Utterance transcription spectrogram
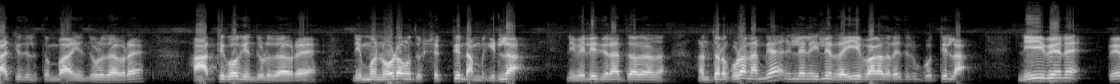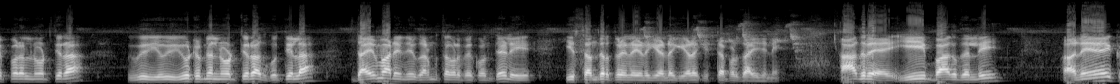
ರಾಜ್ಯದಲ್ಲಿ ತುಂಬ ಹಿಂದುಳಿದವ್ರೆ, ಆರ್ಥಿಕವಾಗಿ ಹಿಂದುಳಿದವ್ರೆ. ನಿಮ್ಮ ನೋಡೋ ಒಂದು ಶಕ್ತಿ ನಮಗಿಲ್ಲ. ನೀವು ಎಲ್ಲಿದ್ದೀರಾ ಅಂತ ಅಂತಲೂ ಕೂಡ ನಮಗೆ ಇಲ್ಲಿನ ಇಲ್ಲಿನ ಈ ಭಾಗದ ರೈತರಿಗೆ ಗೊತ್ತಿಲ್ಲ. ನೀವೇನೇ ಪೇಪರಲ್ಲಿ ನೋಡ್ತೀರಾ ಯೂಟ್ಯೂಬ್ನಲ್ಲಿ ನೋಡ್ತೀರಾ, ಅದು ಗೊತ್ತಿಲ್ಲ. ದಯಮಾಡಿ ನೀವು ಗಮನ ತಗೊಳ್ಬೇಕು ಅಂತೇಳಿ ಈ ಸಂದರ್ಭದಲ್ಲಿ ಹೇಳಕ್ಕೆ ಹೇಳಕ್ಕೆ ಹೇಳಕ್ಕೆ ಇಷ್ಟಪಡ್ತಾ ಇದ್ದೀನಿ. ಆದರೆ ಈ ಭಾಗದಲ್ಲಿ ಅನೇಕ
